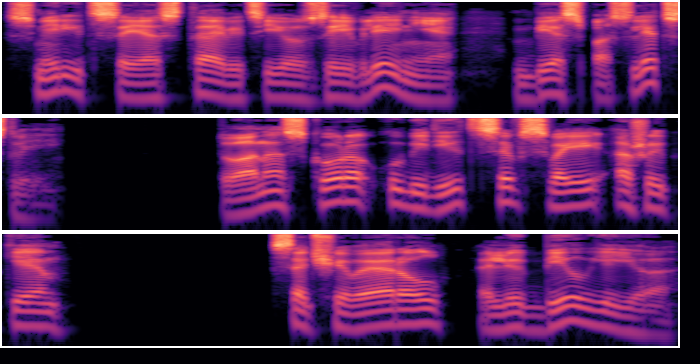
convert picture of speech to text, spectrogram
смириться и оставить ее заявление без последствий, то она скоро убедится в своей ошибке. Сачиверл любил ее,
